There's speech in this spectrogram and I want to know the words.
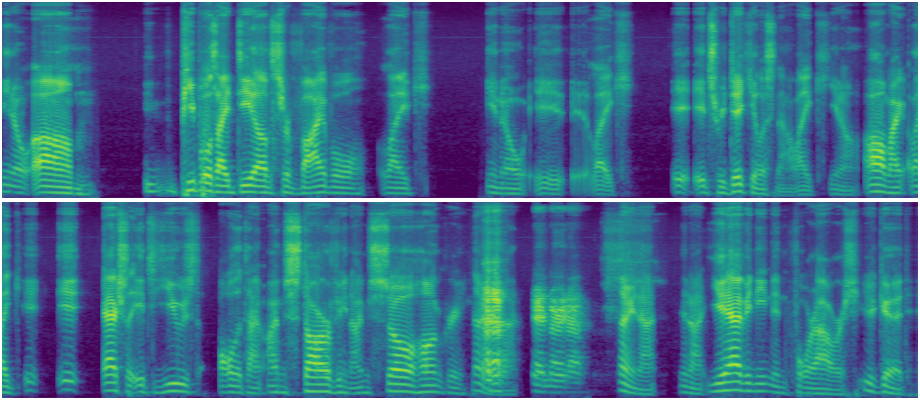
you know, um, people's idea of survival, like, you know, it, like it, it's ridiculous now. Like, you know, oh my, like it, it actually it's used all the time. I'm starving. I'm so hungry. No, you're not. And no, you're not. No, you're not. You're not. You haven't eaten in four hours. You're good.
